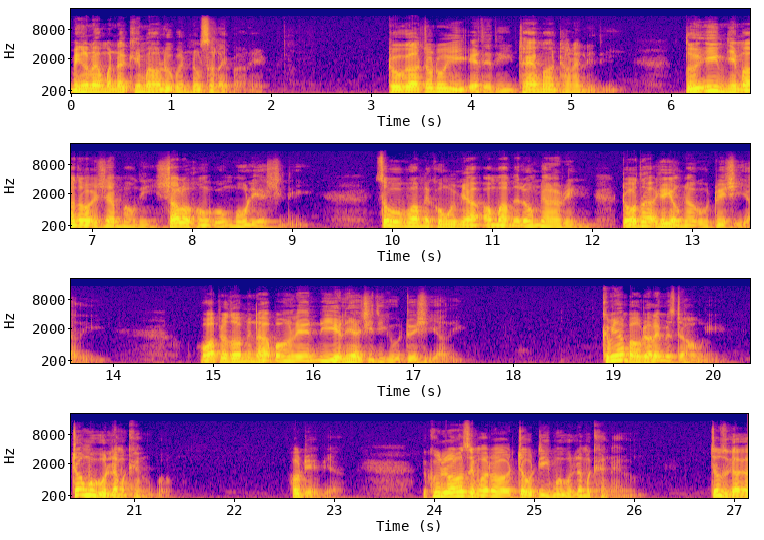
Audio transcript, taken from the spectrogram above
မင်္ဂလာမနက်ခင်းပါလို့ပဲနှုတ်ဆက်လိုက်ပါတယ်ထိုကကျုပ်တို့၏ဧည့်သည်သည်ထိုင်မှထားလိုက်လေသည်သူ၏မြင်မာသောအရက်မောင်သည်ရှာလော့ဟုံးကိုမိုးလျက်ရှိသည်စုပ်ဘွားမြခုံးဝင်းများအောက်မှမျိုးလုံးများတွင်ဒေါသအရေးယုံများကိုတွေ့ရှိရသည်ဟောပြသောမျက်နှာပုံလည်းနေရလျက်ရှိသည်ကိုတွေ့ရှိရသည် ခမည်းပေါက်တယ်လေမစ္စတာဟုံးကြီးကျုပ်မှုကိုလက်မခံဘူးပေါ့ဟုတ်တယ်ဗျအခုလောလောဆယ်မှာတော့ကျုပ်ဒီမှုကိုလက်မခံနိုင်ဘူးကျုပ်စကားက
